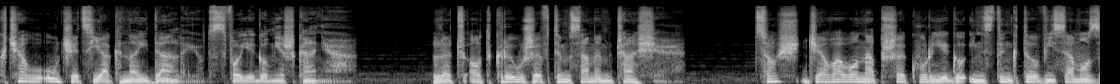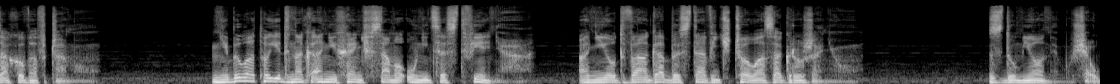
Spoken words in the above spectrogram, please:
Chciał uciec jak najdalej od swojego mieszkania, lecz odkrył, że w tym samym czasie coś działało na przekór jego instynktowi samozachowawczemu. Nie była to jednak ani chęć samounicestwienia, ani odwaga, by stawić czoła zagrożeniu. Zdumiony musiał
